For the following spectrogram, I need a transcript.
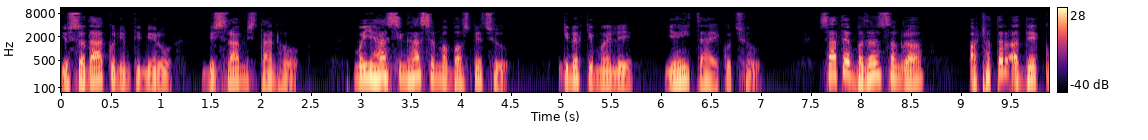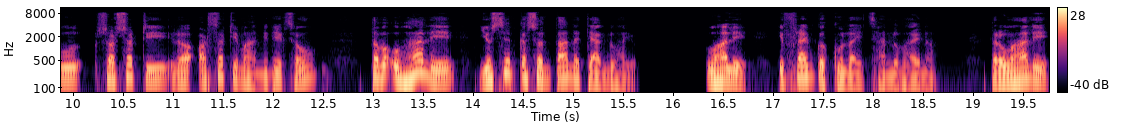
यो सदाको निम्ति मेरो विश्राम स्थान हो। म यहाँ सिंहासनमा बस्नेछु किनकि मैले यही चाहेको छु। साथै भजन संग्रह अठहत्तर अध्ययको सडसठी र अडसठीमा हामी देख्छौ तब उहाँले योसेफका सन्तानलाई त्याग्नुभयो। उहाँले इफ्राइमको कुललाई छान्नु भएन तर उहाँले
